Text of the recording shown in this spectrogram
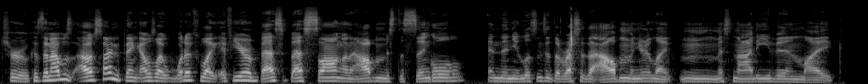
True, because then I was I was starting to think I was like, what if like if your best best song on the album is the single, and then you listen to the rest of the album and you're like, mm, it's not even like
